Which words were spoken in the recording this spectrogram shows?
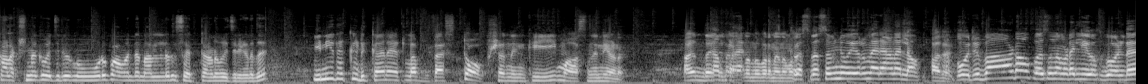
കളക്ഷനൊക്കെ വെച്ചിട്ട് നൂറ് പവന്റെ നല്ലൊരു സെറ്റാണ് വെച്ചിരിക്കുന്നത് ഇനി ഇതൊക്കെ എടുക്കാനായിട്ടുള്ള ബെസ്റ്റ് ഓപ്ഷൻ നിങ്ങൾക്ക് ഈ മാസം തന്നെയാണ്. ക്രിസ്മസും ന്യൂ ഇയറും വരാണല്ലോ. ഒരുപാട് ഓഫേഴ്സ് നമ്മുടെ ലിയോസ് ഗോൾഡ്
